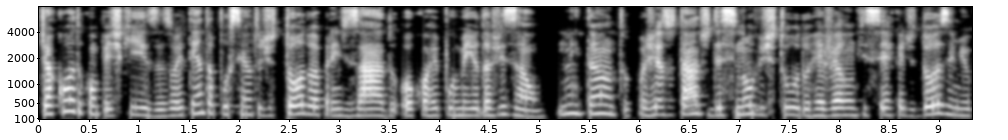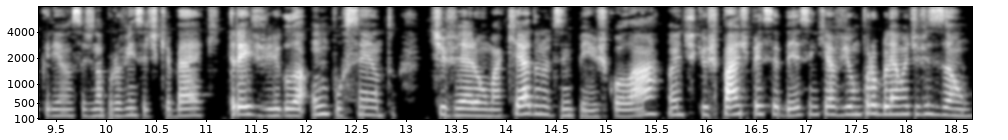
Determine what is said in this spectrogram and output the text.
De acordo com pesquisas, 80% de todo o aprendizado ocorre por meio da visão. No entanto, os resultados desse novo estudo revelam que cerca de 12 mil crianças na província de Quebec, 3,1%, tiveram uma queda no desempenho escolar antes que os pais percebessem que havia um problema de visão.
